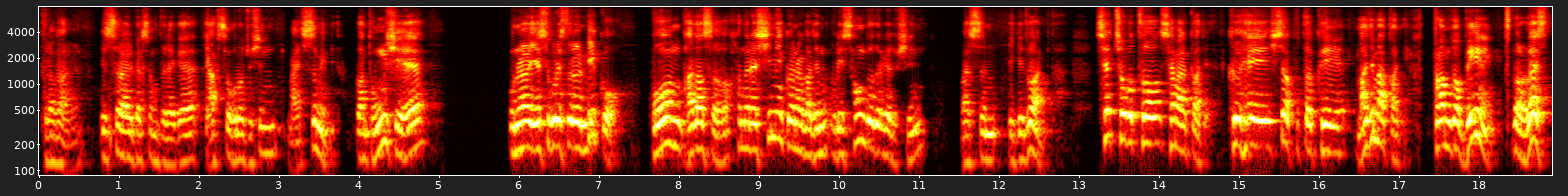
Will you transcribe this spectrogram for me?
들어갈 이스라엘 백성들에게 약속으로 주신 말씀입니다. 또한 동시에 오늘날 예수 그리스도를 믿고 구원 받아서 하늘의 시민권을 가진 우리 성도들에게 주신 말씀이기도 합니다. 새초부터 새말까지 그 해의 시작부터 그 해의 마지막까지 from the beginning to the last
